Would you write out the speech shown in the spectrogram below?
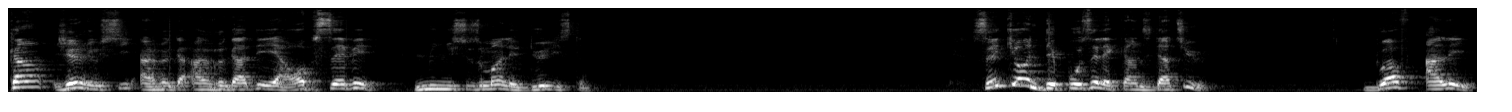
quand j'ai réussi à, à regarder et à observer minutieusement les deux listes. Ceux qui ont déposé les candidatures doivent aller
